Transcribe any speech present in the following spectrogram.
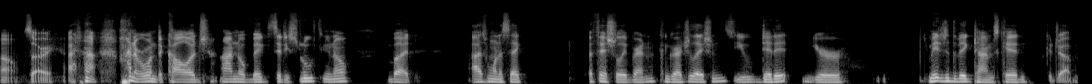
Oh, sorry. I, I never went to college. I'm no big city sleuth, you know. But I just want to say, officially, Brandon, congratulations. You did it. You're you made it to the big times, kid. Good job.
